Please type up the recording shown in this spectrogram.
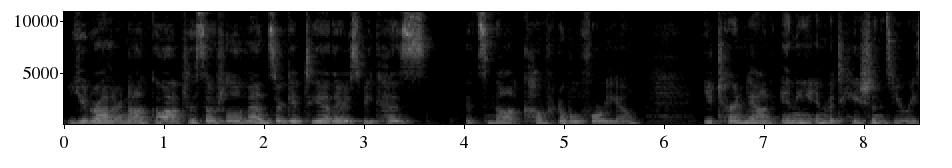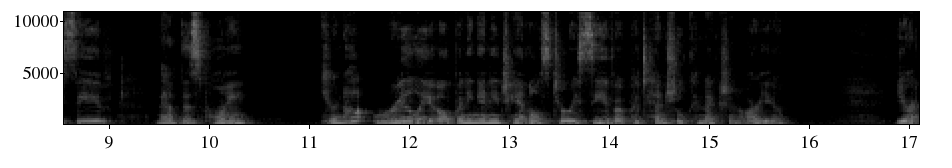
You'd rather not go out to social events or get togethers because it's not comfortable for you. You turn down any invitations you receive, and at this point, you're not really opening any channels to receive a potential connection, are you? Your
